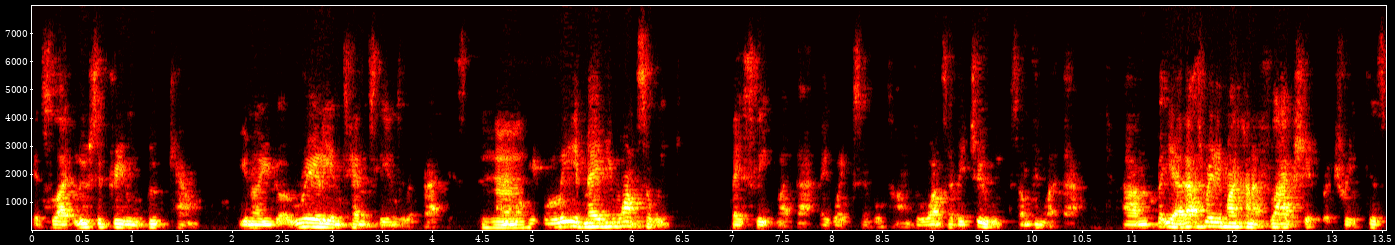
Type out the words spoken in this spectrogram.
it's like lucid dreaming boot camp you know, you go really intensely into the practice. Mm-hmm. And when people leave, maybe once a week, they sleep like that. They wake several times, or once every two weeks, something like that. Um, but yeah, that's really my kind of flagship retreat because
